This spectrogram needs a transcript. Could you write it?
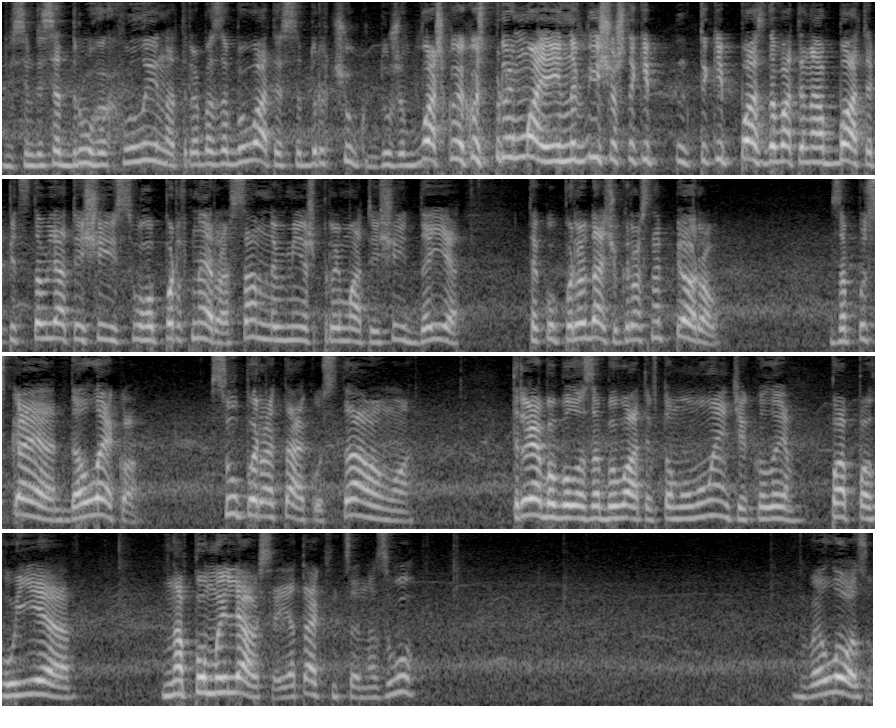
82 хвилина, треба забивати. Сидорчук дуже важко якось приймає. І навіщо ж такий, такий пас давати на абата, підставляти ще й свого партнера. Сам не вмієш приймати, ще й дає таку передачу. Красноперов. Запускає далеко. Суператаку ставимо. Треба було забивати в тому моменті, коли папа Гує напомилявся. Я так це назву. Велозу.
